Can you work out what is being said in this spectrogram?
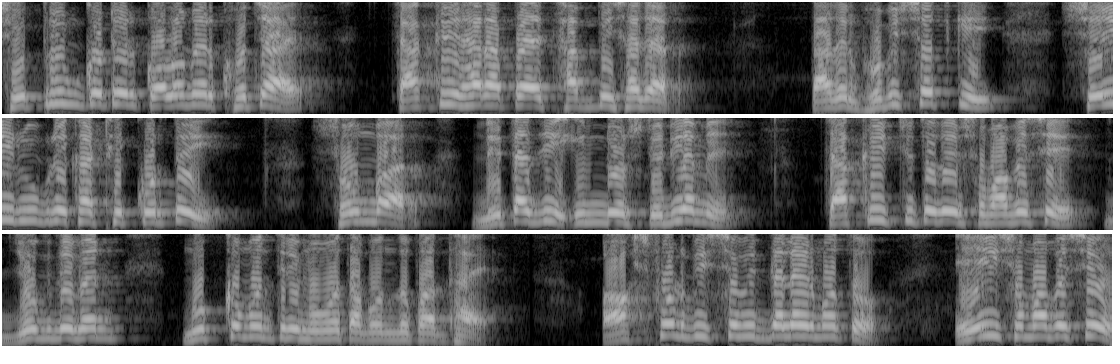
সুপ্রিম কোর্টের কলমের খোঁচায় চাকরিহারা প্রায় ছাব্বিশ হাজার। তাদের ভবিষ্যৎ কি সেই রূপরেখা ঠিক করতেই সোমবার নেতাজি ইন্ডোর স্টেডিয়ামে চাকরিচ্যুতদের সমাবেশে যোগ দেবেন মুখ্যমন্ত্রী মমতা বন্দ্যোপাধ্যায়। অক্সফোর্ড বিশ্ববিদ্যালয়ের মতো এই সমাবেশেও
